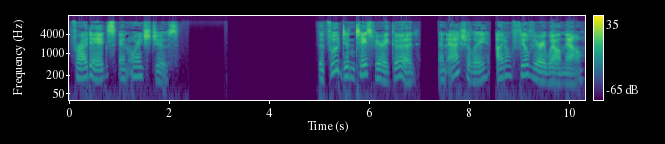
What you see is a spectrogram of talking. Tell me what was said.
fried eggs, and orange juice. The food didn't taste very good, and actually, I don't feel very well now.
